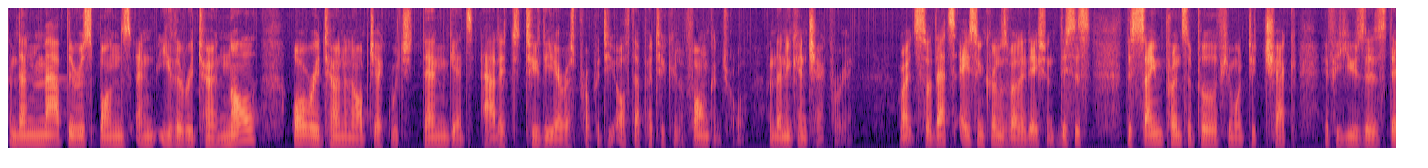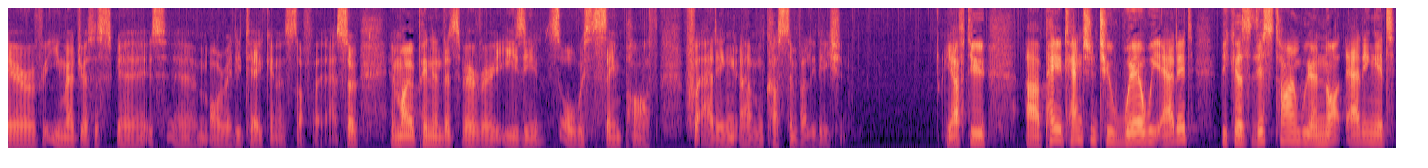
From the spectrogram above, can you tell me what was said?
and then map the response and either return null or return an object which then gets added to the errors property of that particular form control and then you can check for it. Right, so that's asynchronous validation. This is the same principle if you want to check if a user is there, if email address is, uh, is um, already taken and stuff like that. So in my opinion, that's very, very easy. It's always the same path for adding um, custom validation. You have to uh, pay attention to where we add it because this time we are not adding it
